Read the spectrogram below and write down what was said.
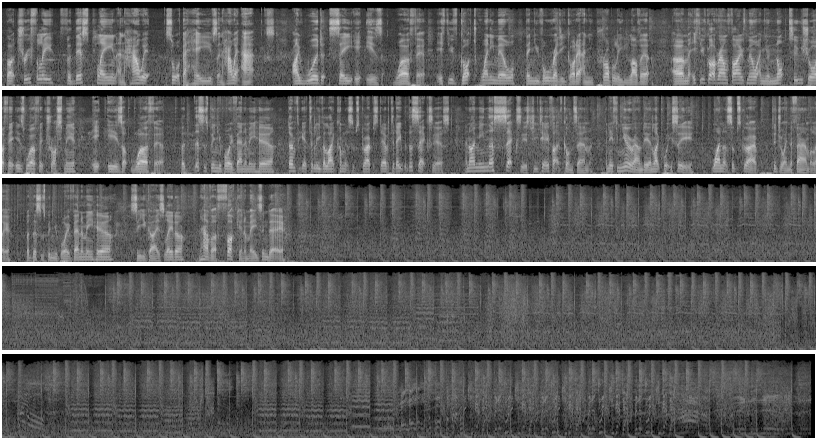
But truthfully, for this plane and how it sort of behaves and how it acts, I would say it is worth it. If you've got 20 mil, then you've already got it and you probably love it. Um, if you've got around 5 mil and you're not too sure if it is worth it, trust me, it is worth it. But this has been your boy Venemie here. Don't forget to leave a like, comment, subscribe stay up to date with the sexiest, and I mean the sexiest GTA 5 content. And if you're new around here and like what you see, why not subscribe to join the family? But this has been your boy Venemie here. See you guys later, and have a fucking amazing day.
